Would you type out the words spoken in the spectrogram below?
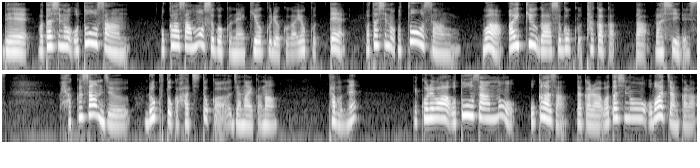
で私のお父さんお母さんもすごくね記憶力がよくって私のお父さんは IQ がすごく高かったらしいです。136とか8とかじゃないかな。多分ね。でこれはお父さんのお母さんだから私のおばあちゃんから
